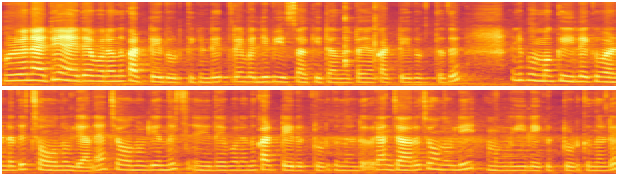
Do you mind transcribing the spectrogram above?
മുഴുവനായിട്ട് ഞാൻ ഇതേപോലെ ഒന്ന് കട്ട് ചെയ്ത് കൊടുത്തിട്ടുണ്ട്. ഇത്രയും വലിയ പീസാക്കിയിട്ടാണ് കേട്ടോ ഞാൻ കട്ട് ചെയ്ത് കൊടുത്തത്. ഇനിയിപ്പോൾ നമുക്ക് ഇതിലേക്ക് വേണ്ടത് ചോന്നുള്ളിയാണ് ചോന്നുള്ളി ഒന്ന് ഇതേപോലെ ഒന്ന് കട്ട് ചെയ്ത് ഇട്ട് കൊടുക്കുന്നുണ്ട്. ഒരു അഞ്ചാറ് ചോന്നുള്ളി നമുക്ക് ഇതിലേക്ക് ഇട്ട് കൊടുക്കുന്നുണ്ട്.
